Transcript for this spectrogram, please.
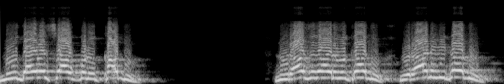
నువ్వు దైవ సేవకుడు కాదు. నువ్వు రాజుగారివి కాదు. నువ్వు రాణివి కాదు.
